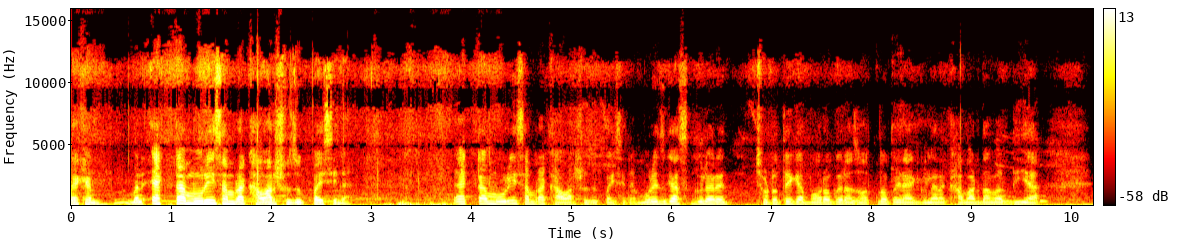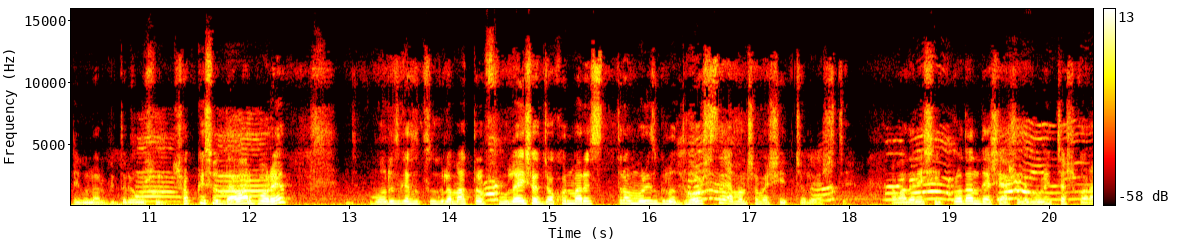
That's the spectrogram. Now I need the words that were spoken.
দেখেন মানে একটা মরিচ আমরা খাওয়ার সুযোগ পাইছি না। একটা মরিচ আমরা খাওয়ার সুযোগ পাইছি না। মরিচ গাছগুলারে ছোট থেকে বড় করে যত্ন করে এগুলার খাবার দাবার দিয়া এগুলোর ভিতরে ওষুধ সবকিছু দেওয়ার পরে মরিচ গাছগুলো মাত্র ফুল আইসা যখন মাত্র মরিচগুলো ধরছে, এমন সময় শীত চলে আসছে। আমাদের এই শীত প্রধান দেশে আসলে মরিচ চাষ করা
